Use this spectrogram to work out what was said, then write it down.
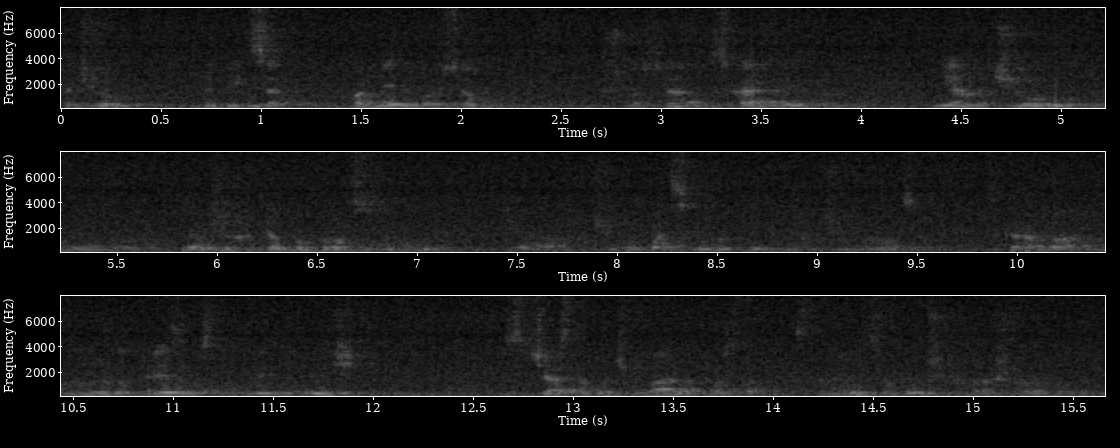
хочу добиться победы во всем, что связано с каждой игрой. Я хочу, э, я очень хотел побороться за клуб. Я хочу попасть в Евроклуб, я хочу бороться с Карабахом. Мне нужно трезво смотреть на вещи. И сейчас нам очень важно просто становиться лучше, хорошо работать.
